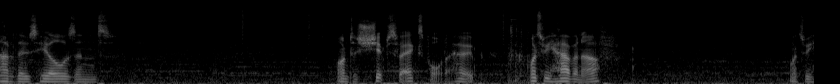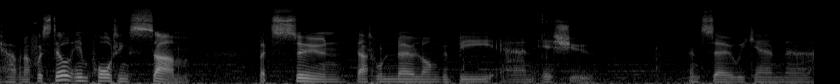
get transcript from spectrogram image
out of those hills and onto ships for export, I hope. Once we have enough. Once we have enough. We're still importing some, but soon that will no longer be an issue. And so we can... Uh,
